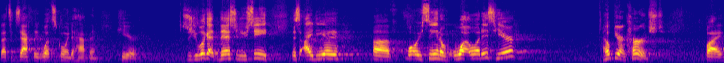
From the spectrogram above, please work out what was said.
that's exactly what's going to happen here. So as you look at this and you see this idea of what we've seen of what, what is here, I hope you're encouraged by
